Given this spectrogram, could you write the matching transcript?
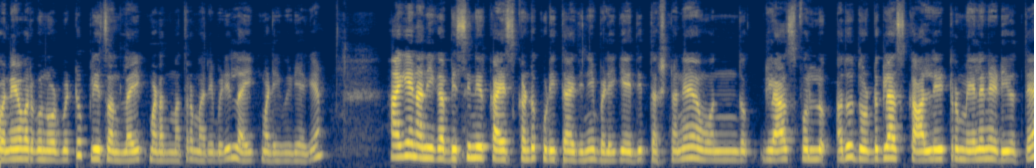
ಕೊನೆಯವರೆಗೂ ನೋಡಿಬಿಟ್ಟು ಪ್ಲೀಸ್ ಒಂದು ಲೈಕ್ ಮಾಡೋದು ಮಾತ್ರ ಮರಿಬೇಡಿ. ಲೈಕ್ ಮಾಡಿ ವಿಡಿಯೋಗೆ ಹಾಗೆ ನಾನೀಗ ಬಿಸಿ ನೀರು ಕಾಯಿಸ್ಕೊಂಡು ಕುಡಿತಾ ಇದ್ದೀನಿ. ಬೆಳಿಗ್ಗೆ ಎದ್ದಿದ ತಕ್ಷಣ ಒಂದು ಗ್ಲಾಸ್ ಫುಲ್ಲು ಅದು ದೊಡ್ಡ ಗ್ಲಾಸ್ ಕಾಲು ಲೀಟ್ರ್ ಮೇಲೆ ಹಿಡಿಯುತ್ತೆ.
